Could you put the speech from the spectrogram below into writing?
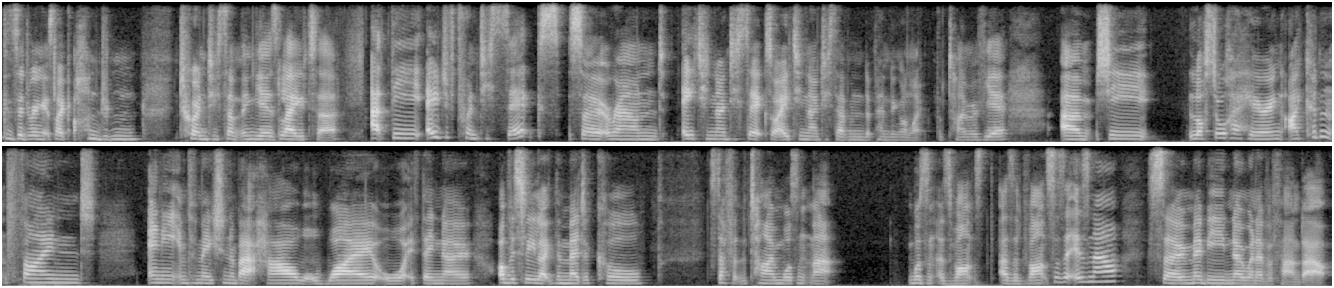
considering it's like 120 something years later. At the age of 26, so around 1896 or 1897, depending on like the time of year, um, she lost all her hearing. I couldn't find any information about how or why or if they know. Obviously, like the medical stuff at the time wasn't that wasn't as advanced as advanced as it is now. So maybe no one ever found out.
